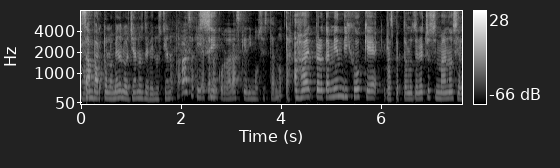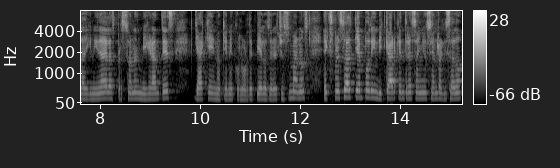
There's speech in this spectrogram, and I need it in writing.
San Bartolomé de los Llanos de Venustiano Carranza, que ya te recordarás que dimos esta nota. Ajá, pero también dijo que respecto a los derechos humanos y a la dignidad de las personas migrantes, ya que no tiene color de piel los derechos humanos, expresó al tiempo de indicar que en tres años se han realizado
